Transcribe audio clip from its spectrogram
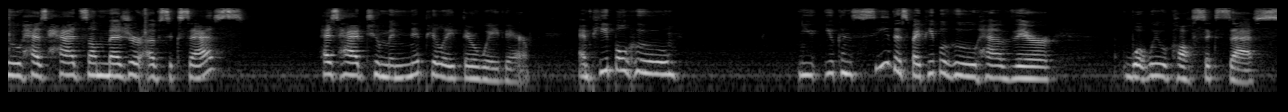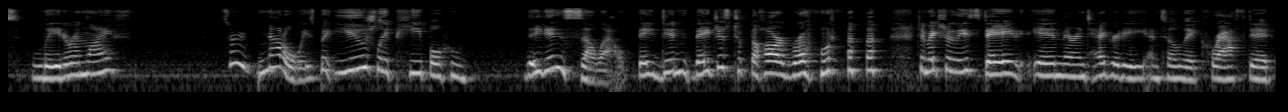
who has had some measure of success has had to manipulate their way there. And people who, you, you can see this by people who have their, what we would call success later in life. So not always, but usually people who they didn't sell out. They didn't they just took the hard road to make sure they stayed in their integrity until they crafted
